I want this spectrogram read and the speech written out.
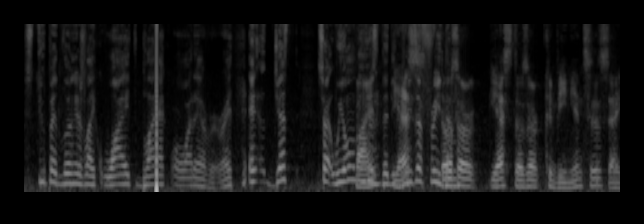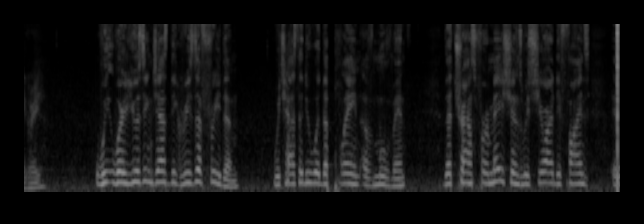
stupid language like white, black, or whatever, right? And just sorry, we only Fine. use the degrees yes, of freedom. Those are yes, those are conveniences. I agree. we, we're using just degrees of freedom, which has to do with the plane of movement. The transformations, which here defines uh,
